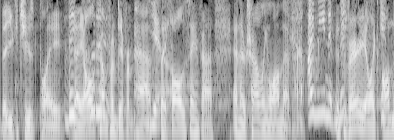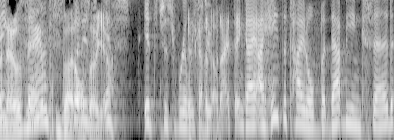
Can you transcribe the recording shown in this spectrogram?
that you could choose to play. They, They all come from different paths. yeah. They follow the same path, and they're traveling along that path. I mean, it it's makes, very like on the nose sense, name, but, also it's, yeah. it's it's just really It's stupid. I think I, I hate the title, but that being said,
